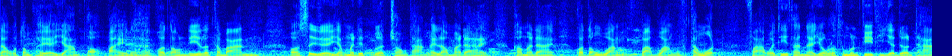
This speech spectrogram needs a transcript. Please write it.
เราก็ต้องพยายามต่อไปนะฮะเพราะตอนนี้รัฐบาลออสเตรเลียยังไม่ได้เปิดช่องทางให้เรามาได้ เข้ามาได้ ก็ต้องหวังความหวังทั้งหมด ฝากไว้ที่ท่านนายกรัฐมนตรีที่จะเดินทาง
